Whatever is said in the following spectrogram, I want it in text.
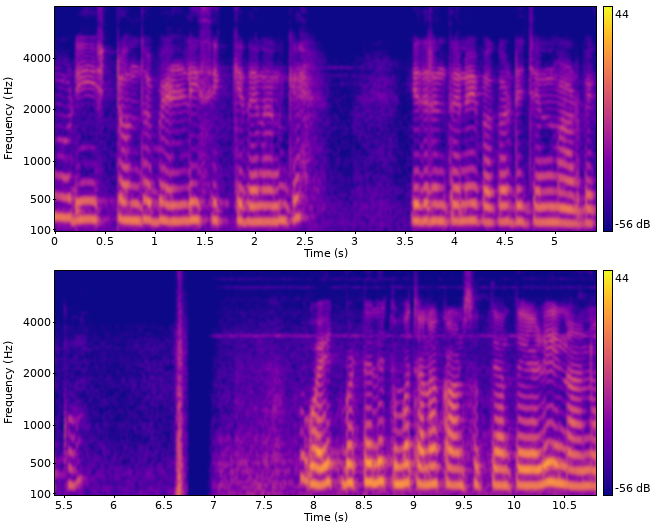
ನೋಡಿ, ಇಷ್ಟೊಂದು ಬೆಳ್ಳಿ ಸಿಕ್ಕಿದೆ ನನಗೆ. ಇದರಿಂದನೇ ಇವಾಗ ಡಿಸೈನ್ ಮಾಡಬೇಕು. ವೈಟ್ ಬಟ್ಟೆಯಲ್ಲಿ ತುಂಬ ಚೆನ್ನಾಗಿ ಕಾಣಿಸುತ್ತೆ ಅಂತ ಹೇಳಿ ನಾನು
